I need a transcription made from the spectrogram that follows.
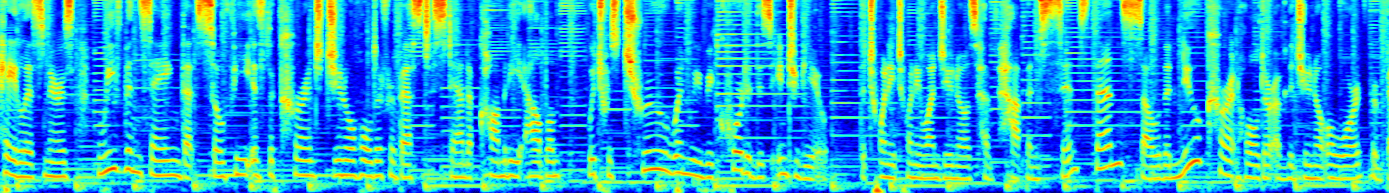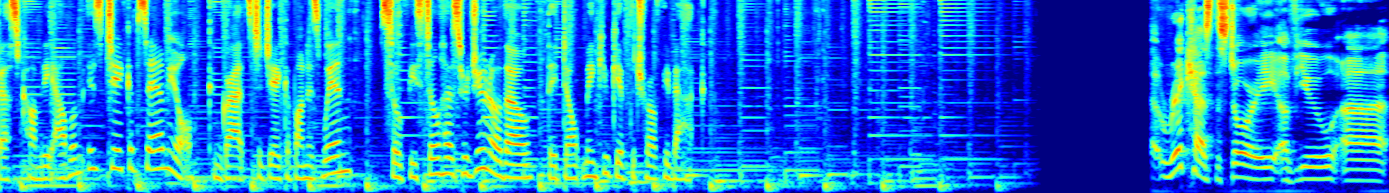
Hey, listeners, we've been saying that Sophie is the current Juno holder for Best Stand Up Comedy Album, which was true when we recorded this interview. The 2021 Junos have happened since then, so the new current holder of the Juno Award for Best Comedy Album is Jacob Samuel. Congrats to Jacob on his win. Sophie still has her Juno, though. They don't make you give the trophy back. Rick has the story of you uh,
